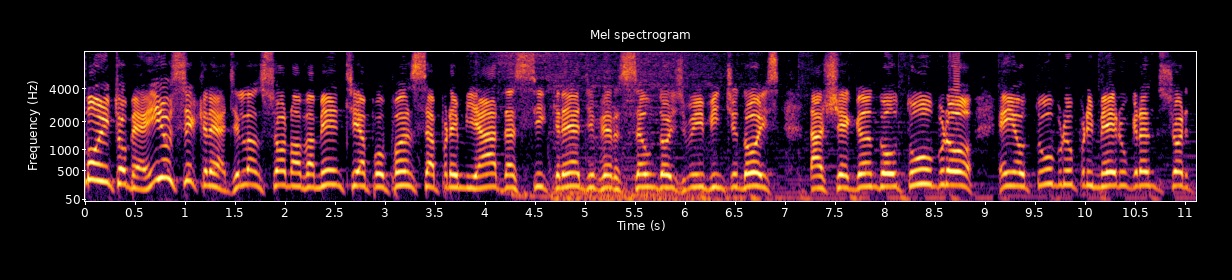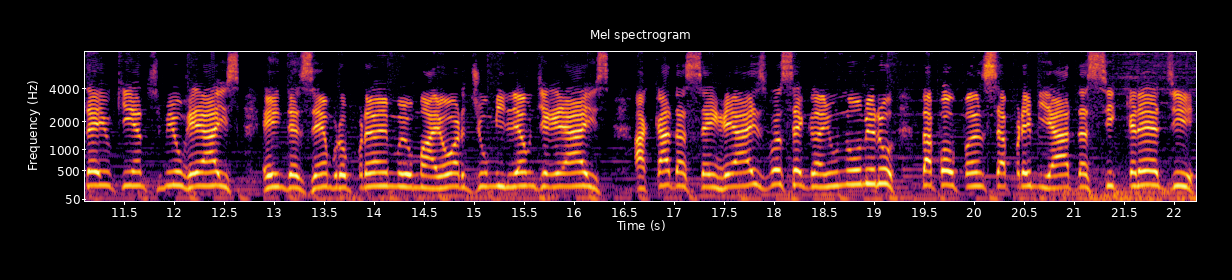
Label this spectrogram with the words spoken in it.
Muito bem, e o Cicred lançou novamente a poupança premiada Cicred versão 2022. Tá chegando outubro. Em outubro, o primeiro grande sorteio, 500 mil reais. Em dezembro, o prêmio maior de um milhão de reais. A cada 100 reais, você ganha um número da poupança premiada Cicred.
